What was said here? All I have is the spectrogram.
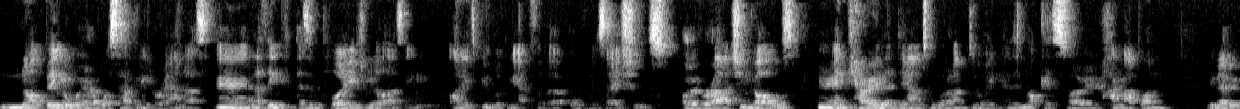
not being aware of what's happening around us. Mm. And I think as employees realizing I need to be looking out for the organization's overarching goals Mm. and carry that down to what I'm doing and then not get so hung up on, you know,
